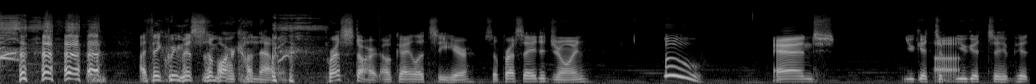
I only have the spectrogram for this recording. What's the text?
I think we missed the mark on that one. press start. Okay, let's see here. So press A to join. Woo. And You get to Uh, you get to hit.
